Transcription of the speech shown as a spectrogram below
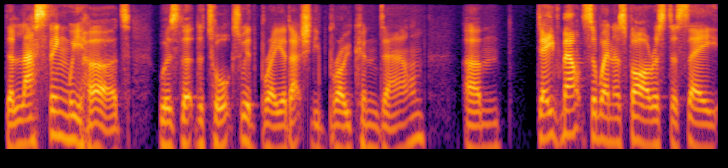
the last thing we heard was that the talks with Bray had actually broken down. Um, Dave Meltzer went as far as to say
